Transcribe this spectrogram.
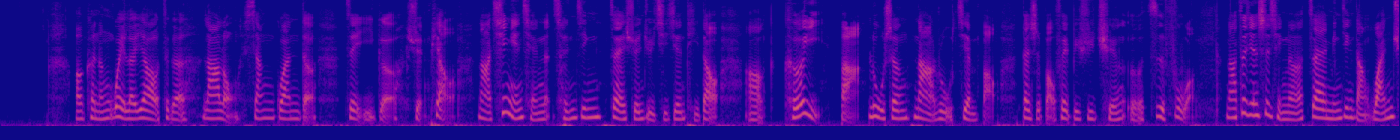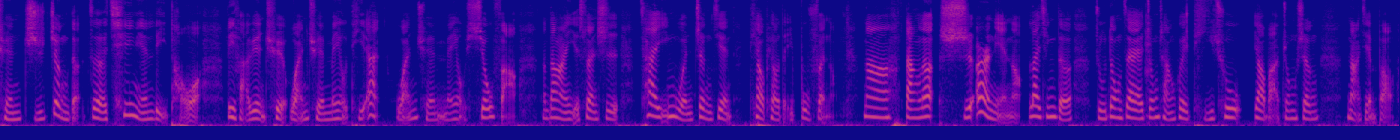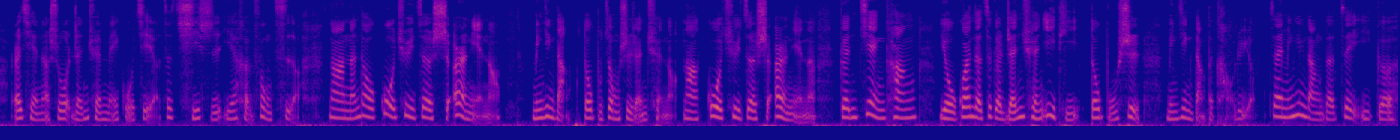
呃，可能为了要这个拉拢相关的这一个选票，那七年前呢，曾经在选举期间提到啊，可以。把陆生纳入健保，但是保费必须全额自付哦。那这件事情呢，在民进党完全执政的这七年里头哦，立法院却完全没有提案，完全没有修法。那当然也算是蔡英文政见跳票的一部分哦。那挡了十二年呢，赖清德主动在中常会提出要把终生纳健保，而且呢说人权没国界，这其实也很讽刺啊。那难道过去这十二年呢，民进党都不重视人权哦？那过去这十二年呢，跟健康有关的这个人权议题都不是民进党的考虑哦。在民进党的这一个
